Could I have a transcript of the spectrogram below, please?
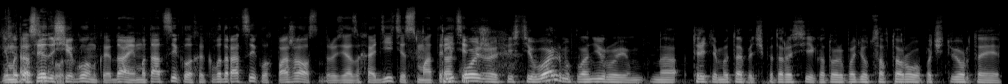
И А мотоциклов. Следующая гонка, да, и мотоциклах, и квадроциклах, пожалуйста, друзья, заходите, смотрите. Такой же фестиваль мы планируем на третьем этапе чемпионата России, который пойдет со 2 по 4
